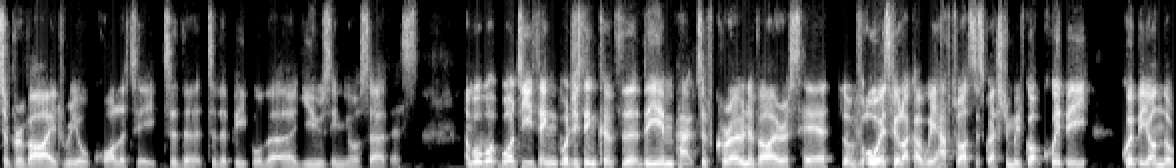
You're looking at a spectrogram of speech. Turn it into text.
to provide real quality to the to the people that are using your service. And what, what, what do you think what do you think of the the impact of coronavirus here? I always feel like we have to ask this question. We've got quibi quibi on the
